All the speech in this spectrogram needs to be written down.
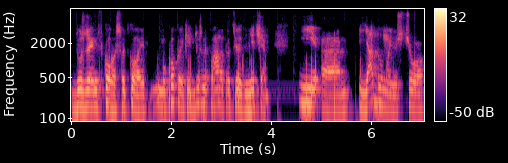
дуже різкого, швидкого Мукоко, який дуже непогано працює з м'ячем. І е, я думаю, що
